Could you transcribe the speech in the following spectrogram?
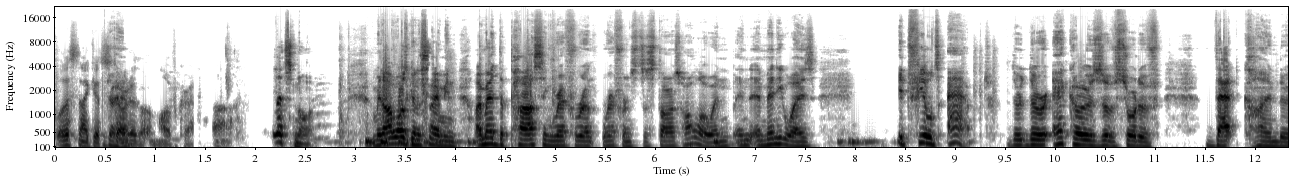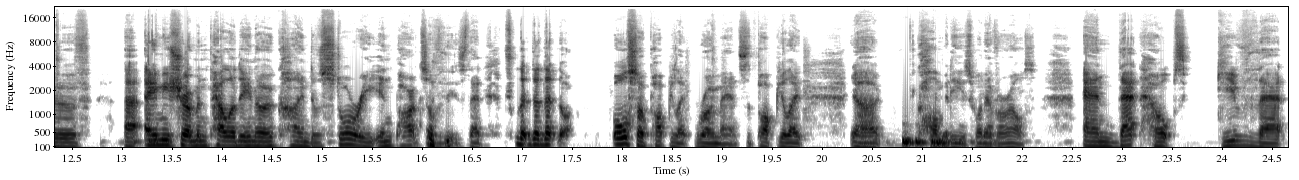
well, let's not get Go ahead. started on Lovecraft. Uh, let's not. I mean, I was going to say. I mean, I made the passing referen- reference to Stars Hollow, and, and in many ways, it feels apt. There, there are echoes of sort of that kind of uh, Amy Sherman Palladino kind of story in parts of these that that, that, also populate romance, that populate uh, comedies, whatever else, and that helps give that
